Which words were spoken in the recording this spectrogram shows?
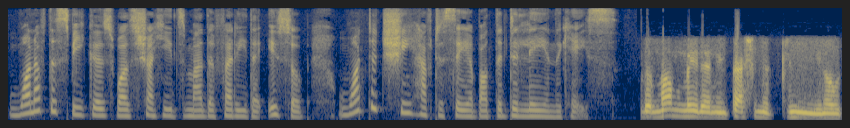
One of the speakers was Shaheed's mother, Farida Essop. What did she have to say about the delay in the case? The mom made an impassionate plea, you know,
